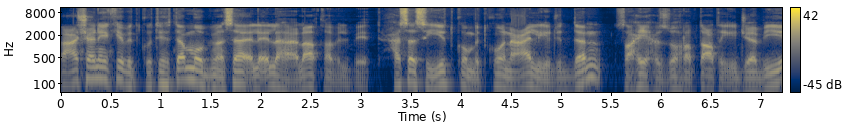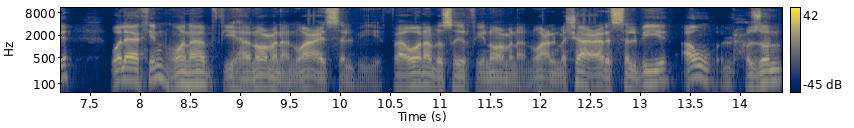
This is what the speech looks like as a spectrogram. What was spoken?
فعشان هيك بدكم تهتموا بمسائل إلها علاقة بالبيت. حساسيتكم بتكون عالية جدا صحيح الزهرة بتعطي إيجابية ولكن هنا فيها نوع من أنواع السلبية. فهنا بصير في نوع من أنواع المشاعر السلبية أو الحزن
